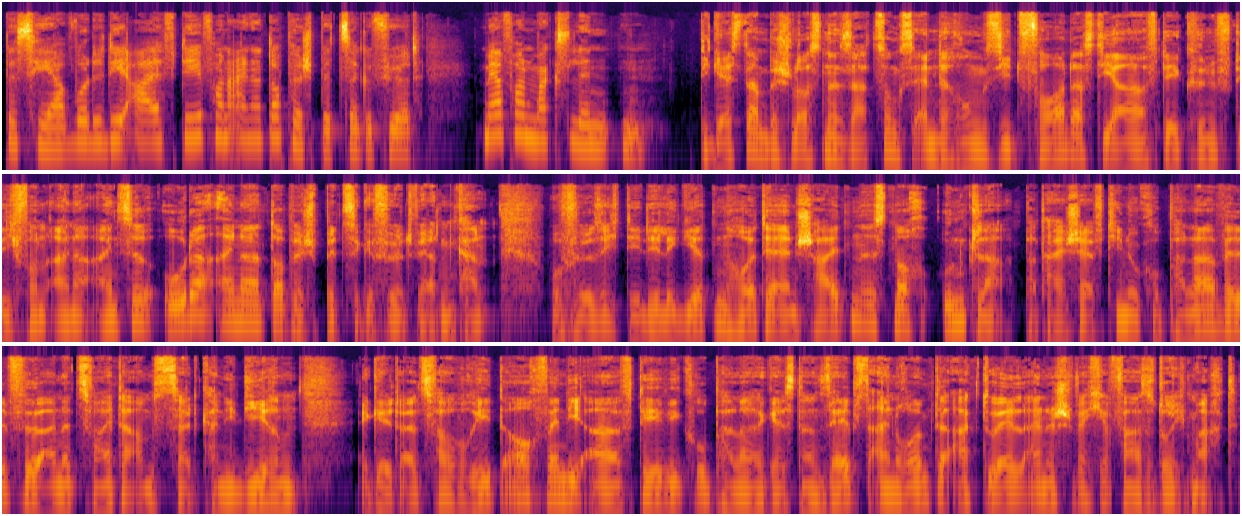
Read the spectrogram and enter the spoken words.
Bisher wurde die AfD von einer Doppelspitze geführt. Mehr von Max Linden. Die gestern beschlossene Satzungsänderung sieht vor, dass die AfD künftig von einer Einzel- oder einer Doppelspitze geführt werden kann. Wofür sich die Delegierten heute entscheiden, ist noch unklar. Parteichef Tino Kruppalla will für eine zweite Amtszeit kandidieren. Er gilt als Favorit, auch wenn die AfD, wie Kruppalla gestern selbst einräumte, aktuell eine Schwächephase durchmacht.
